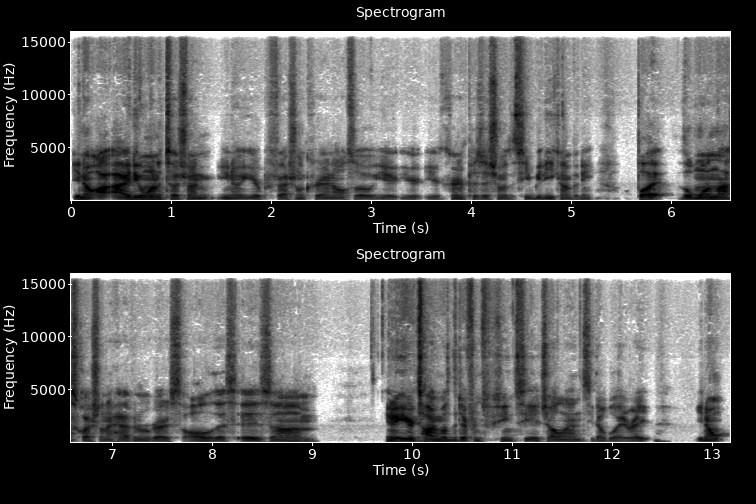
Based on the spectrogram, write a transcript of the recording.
you know, I, I, do want to touch on you know your professional career and also your, your, your current position with the CBD company. But the one last question I have in regards to all of this is, um, you know, you're talking about the difference between CHL and NCAA, right? You know,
